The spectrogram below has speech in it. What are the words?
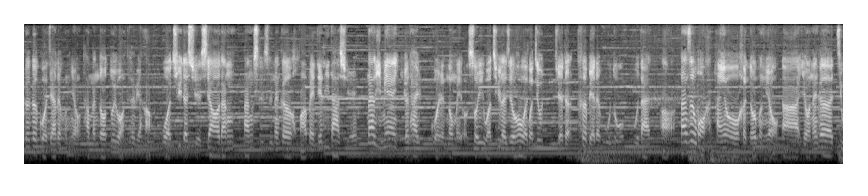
各个国家的朋友，他们都对我特别好。我去的学校当当时是那个华北电力大学，那里面一个泰国人都没有，所以我去了之后，我我就觉得特别的孤独。孤单啊！但是我还有很多朋友啊，有那个九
